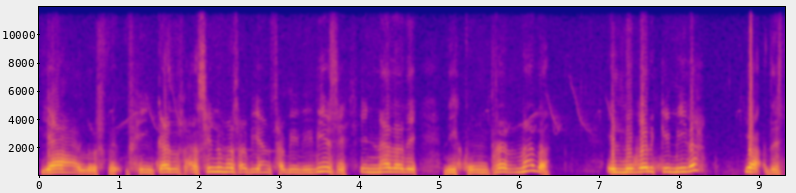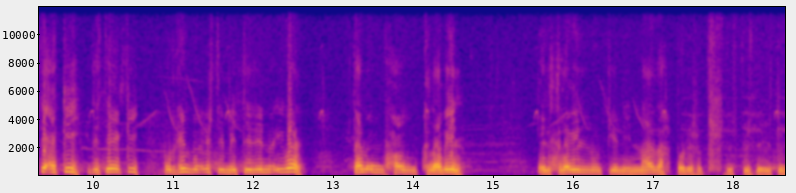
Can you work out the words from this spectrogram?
Ya los fincados así nomás habían sabido vivirse, sin nada de, ni comprar nada. El lugar que mira, ya desde aquí, desde aquí, por ejemplo, este mi igual, tal un clavel, el clavel no tiene nada, por eso pues, después de esto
